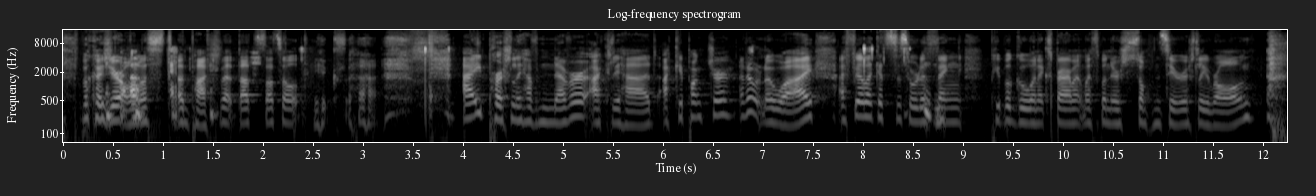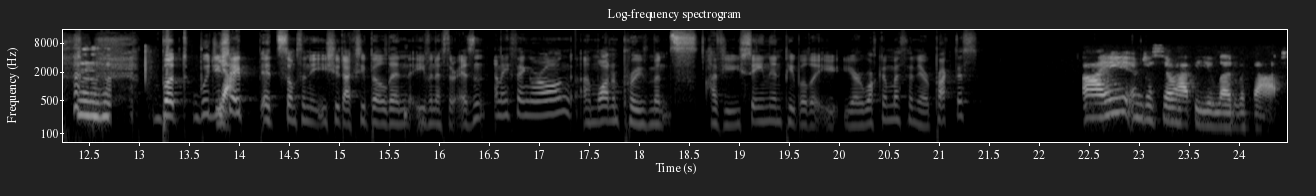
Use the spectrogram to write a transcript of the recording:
because you're honest and passionate. That's, that's all it takes. I personally have never actually had acupuncture. I don't know why. I feel like it's the sort of mm-hmm. thing people go and experiment with when there's something seriously wrong. Mm-hmm. but would you yeah. say it's something that you should actually build in even if there isn't anything wrong? And what improvements have you seen in people that you're working with in your practice? I am just so happy you led with that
